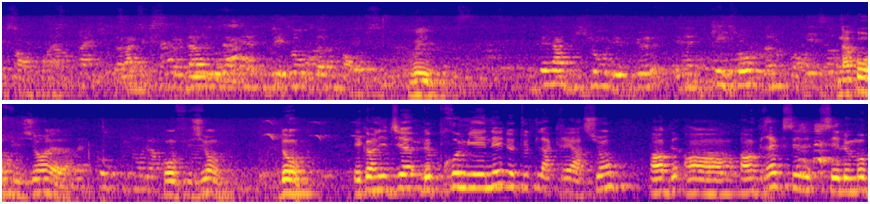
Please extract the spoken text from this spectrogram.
est sans point. Dans la a une désordonnement aussi. Oui. la vision de Dieu et une désordonnement. La confusion, là. Confusion. Donc, et quand il dit le premier-né de toute la création, en, grec, c'est le mot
